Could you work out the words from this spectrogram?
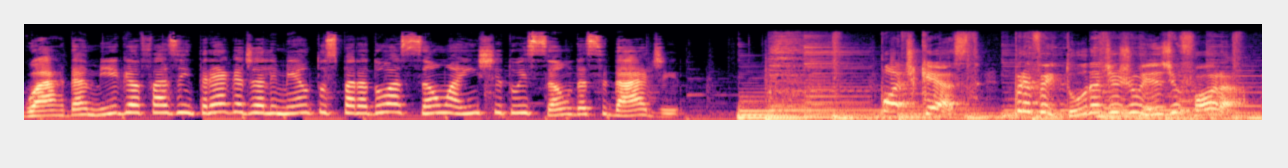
Guarda Amiga faz entrega de alimentos para doação à instituição da cidade. Podcast Prefeitura de Juiz de Fora.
